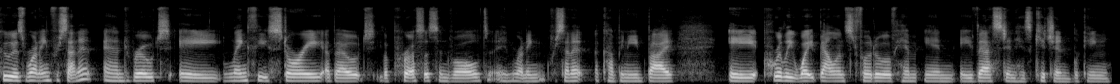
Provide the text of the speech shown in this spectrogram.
who is running for Senate and wrote a lengthy story about the process involved in running for Senate, accompanied by a poorly white balanced photo of him in a vest in his kitchen looking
